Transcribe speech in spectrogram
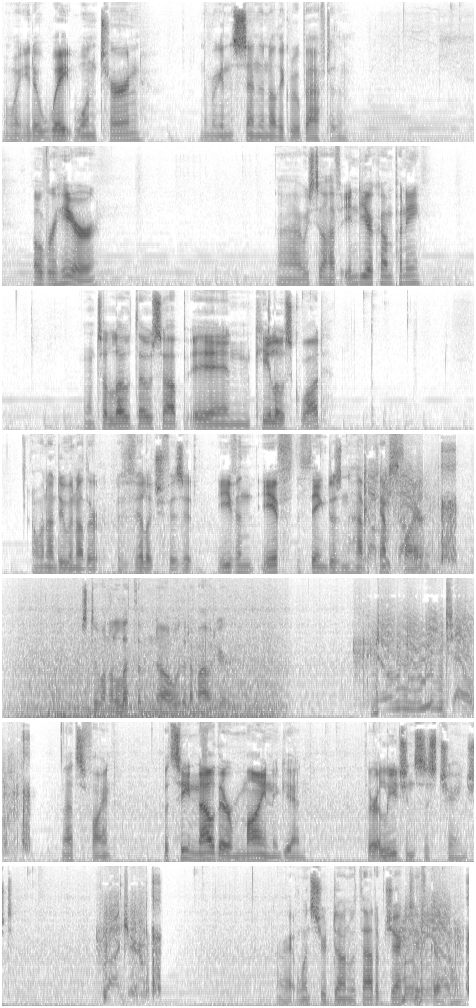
I want you to wait one turn, then we're going to send another group after them. Over here, uh, we still have India Company. I want to load those up in Kilo Squad. I want to do another village visit. Even if the thing doesn't have a campfire. I still want to let them know that I'm out here. No new intel. That's fine. But see, now they're mine again. Their allegiance has changed. Roger. Alright, once you're done with that objective, go home.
